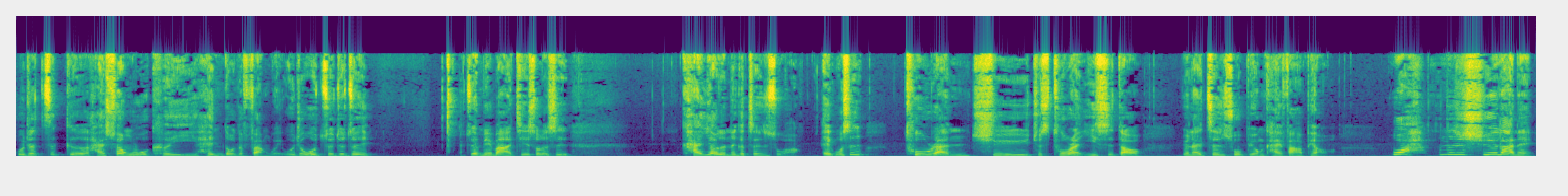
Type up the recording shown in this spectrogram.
我觉得这个还算我可以 handle 的范围。我觉得我最最最最没办法接受的是开药的那个诊所啊！诶，我是突然去，就是突然意识到，原来诊所不用开发票。哇，真的是削烂诶。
